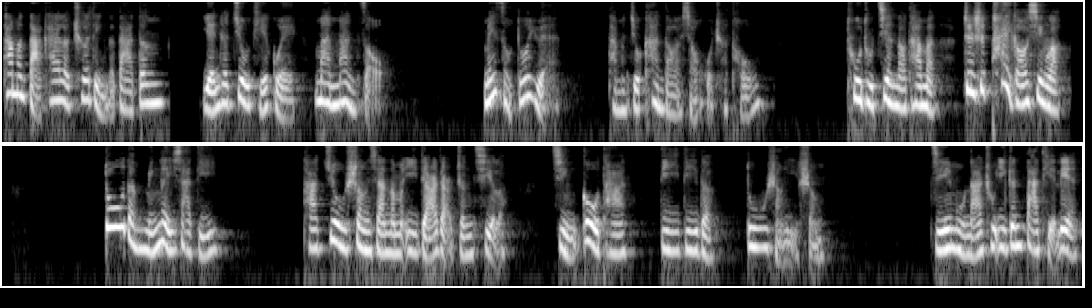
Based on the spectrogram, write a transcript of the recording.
他们打开了车顶的大灯，沿着旧铁轨慢慢走。没走多远，他们就看到了小火车头。突突见到他们，真是太高兴了，嘟的鸣了一下笛。他就剩下那么一点点蒸汽了，仅够他低低的嘟上一声。吉姆拿出一根大铁链，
